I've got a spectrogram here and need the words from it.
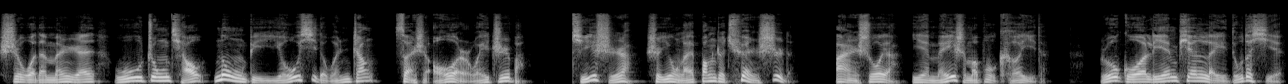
是我的门人吴中桥弄笔游戏的文章，算是偶尔为之吧。其实啊，是用来帮着劝世的。按说呀，也没什么不可以的。如果连篇累牍的写，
